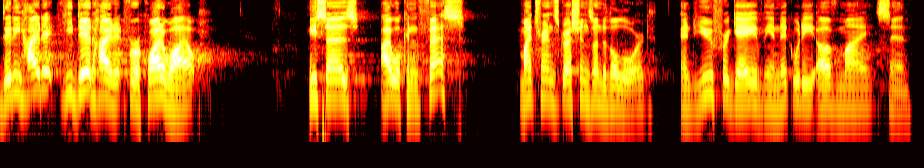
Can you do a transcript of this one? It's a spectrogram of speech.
Did he hide it? He did hide it for quite a while. He says, I will confess my transgressions unto the Lord, and you forgave the iniquity of my sin.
